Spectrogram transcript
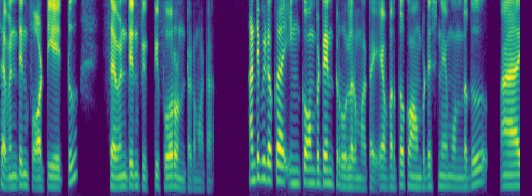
1748-1754 ఉంటాడన్నమాట. అంటే వీడొక ఇన్‌కాంపిటెంట్ రూలర్ మాట. ఎవరితో కాంపిటీషన్ ఏమి ఉండదు. ఆహ్,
